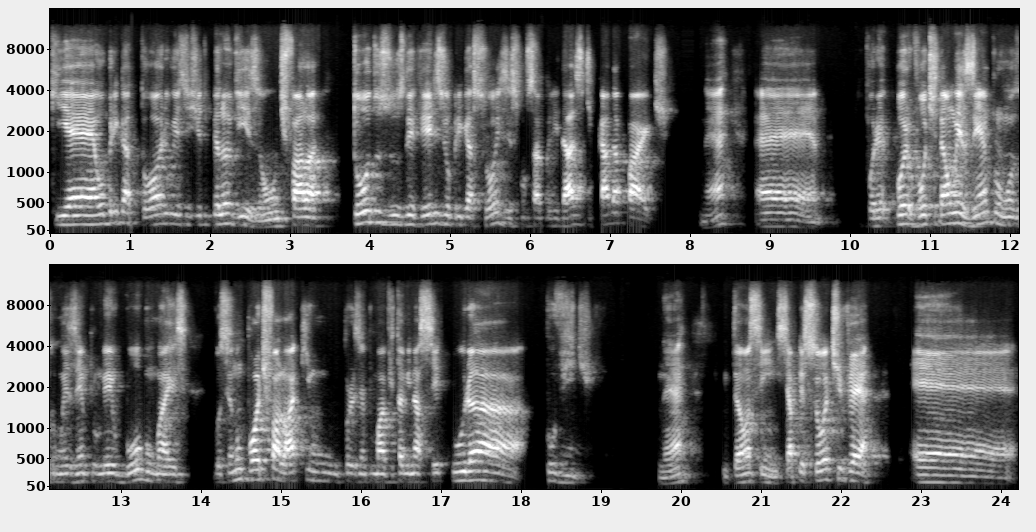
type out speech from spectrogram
que é obrigatório exigido pela Anvisa, onde fala todos os deveres e obrigações, responsabilidades de cada parte, né? É, por, por, vou te dar um exemplo, um, um exemplo meio bobo, mas você não pode falar que, um, por exemplo, uma vitamina C cura COVID, né? Então, assim, se a pessoa tiver, é,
